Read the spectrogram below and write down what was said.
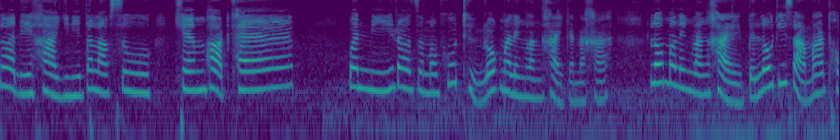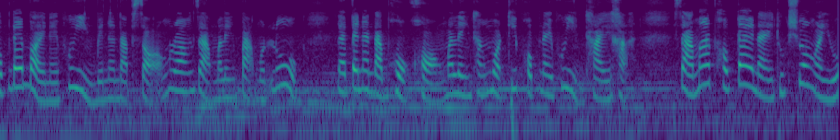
สวัสดีค่ะ ยินดีต้อนรับสู่เคมพอดแคสต์วันนี้เราจะมาพูดถึงโรคมะเร็งรังไข่กันนะคะ โรคมะเร็งรังไข่เป็นโรคที่สามารถพบได้บ่อยในผู้หญิงเป็นอันดับ 2 รองจากมะเร็งปากมดลูก และเป็นอันดับ 6 ของมะเร็งทั้งหมดที่พบในผู้หญิงไทยค่ะ สามารถพบได้ในทุกช่วงอายุ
